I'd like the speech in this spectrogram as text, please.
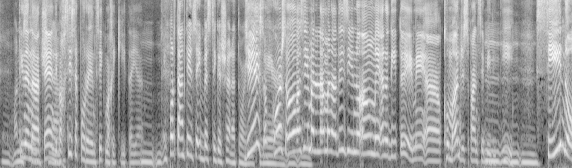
Mm, tingnan natin, na. 'di ba? Kasi sa forensic makikita 'yan. Mm, Importante yun sa investigation, attorney. Yes, of Claire. course. Oo, kasi malalaman natin sino ang may ano dito eh, may ah, command responsibility. Mm, Sino?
